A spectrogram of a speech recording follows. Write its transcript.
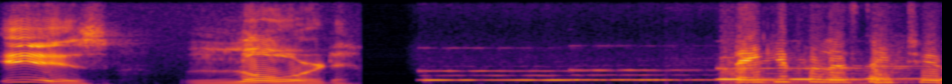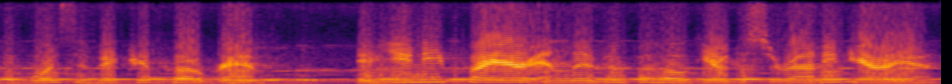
is lord. Thank you for listening to the Voice of Victory program. If you need prayer and live in Pahokee or the surrounding area,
